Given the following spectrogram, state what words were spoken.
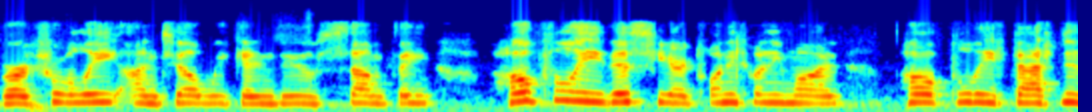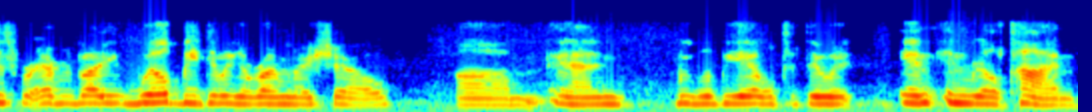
virtually until we can do something. Hopefully, this year, 2021, hopefully, Fashion is for Everybody will be doing a runway show. Um, and we will be able to do it in, in real time.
